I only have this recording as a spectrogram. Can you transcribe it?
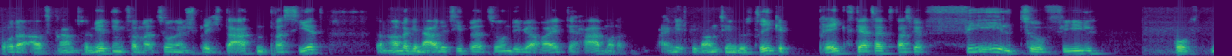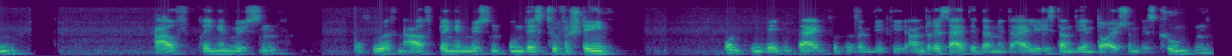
oder auf transformierten Informationen, sprich Daten basiert, dann haben wir genau die Situation, die wir heute haben, oder eigentlich die ganze Industrie geprägt derzeit, dass wir viel zu viel Kosten aufbringen müssen, Ressourcen aufbringen müssen, um das zu verstehen. Und im Gegenteil, sozusagen die, die andere Seite der Medaille ist dann die Enttäuschung des Kunden,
